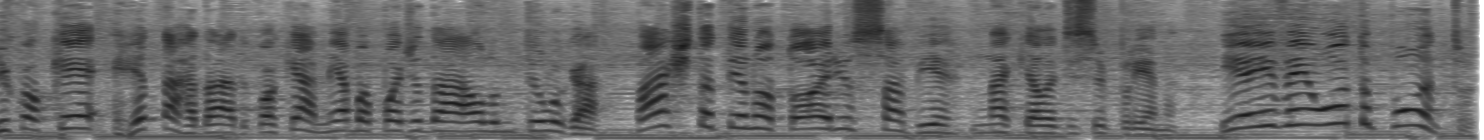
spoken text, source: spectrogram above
E qualquer retardado, qualquer ameba pode dar aula no teu lugar. Basta ter notório saber naquela disciplina. E aí vem outro ponto,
